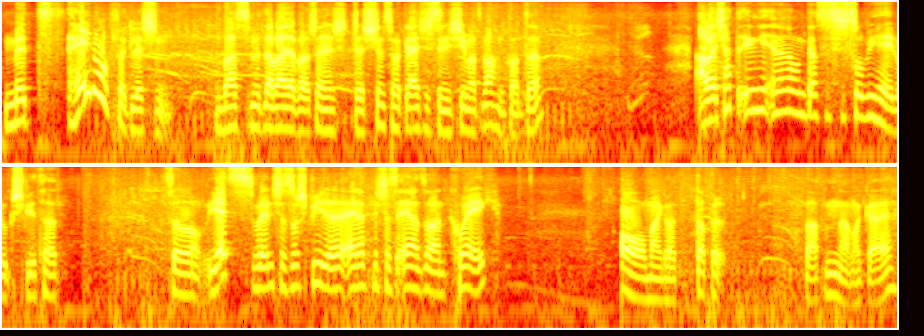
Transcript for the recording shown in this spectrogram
mit Halo verglichen. Was mittlerweile wahrscheinlich der schlimmste Vergleich ist, den ich jemals machen konnte. Aber ich hatte irgendwie Erinnerung, dass es sich so wie Halo gespielt hat. So, jetzt, wenn ich das so spiele, erinnert mich das eher so an Quake. Oh mein Gott, Doppelwaffen, aber geil.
